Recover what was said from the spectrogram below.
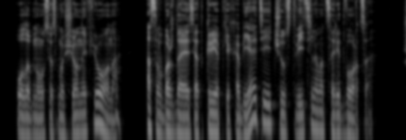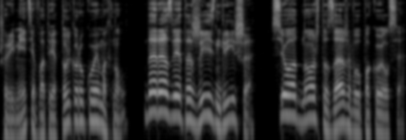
– улыбнулся смущенный Фиона, освобождаясь от крепких объятий чувствительного царедворца. Шереметьев в ответ только рукой махнул. «Да разве это жизнь, Гриша? Все одно, что заживо упокоился.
